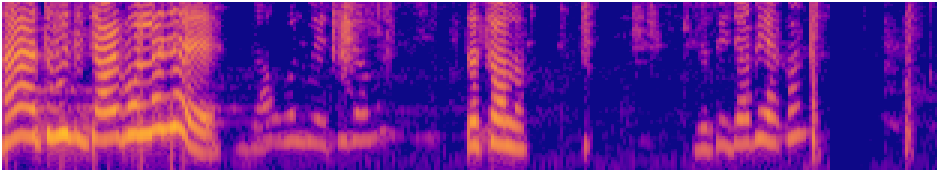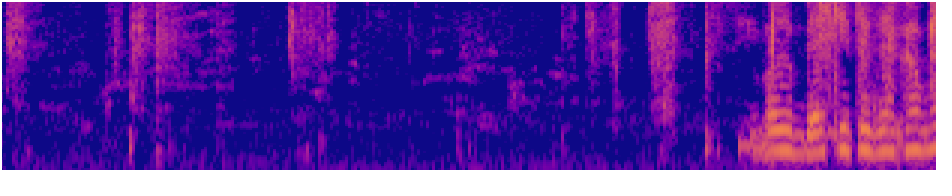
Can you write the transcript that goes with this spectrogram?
হ্যাঁ তুমি তো যাবে বললে যে? তো চলো। তুই যাবি এখন। এবারে ব্যাকেতে দেখাবো।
